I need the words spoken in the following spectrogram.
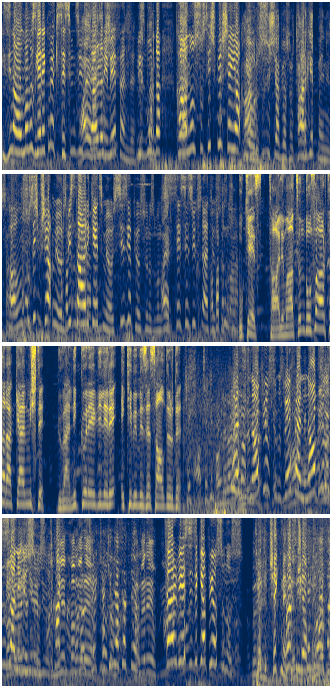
İzin almamız gerekmiyor ki sesimizi Hayır, yükseltmeyin şey- beyefendi. Biz Lütfen. burada kanunsuz hiçbir şey yapmıyoruz. Kanunsuz iş yapıyorsunuz. Tahrik etmeyin insanları. Kanunsuz tamam hiçbir şey yapmıyoruz. Biz Kapatın tahrik telefonu. etmiyoruz. Siz yapıyorsunuz bunu. Hayır. Siz sesinizi yükseltiyorsunuz Kapatır bana. Bu kez talimatın dozu artarak gelmişti. Güvenlik görevlileri ekibimize saldırdı. Çekim. Ya siz ne yapıyorsunuz beyefendi? Ne yaptığınızı zannediyorsunuz? Niye kameraya? Çekim yasak diyorum. Terbiyesizlik yapıyorsunuz. Çekme Bak diyor bir şimdi şey yapma.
